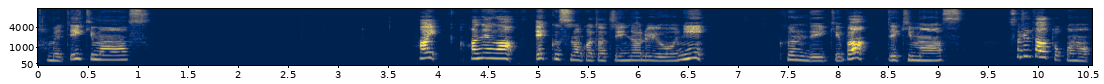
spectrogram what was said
はめていきます。はい。羽が X の形になるように組んでいけばできますそれとあとこの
